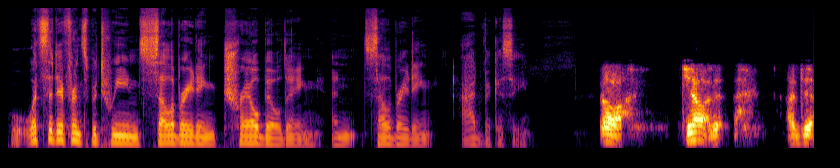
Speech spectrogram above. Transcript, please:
what's the difference between celebrating trail building and celebrating advocacy? Oh, do you know I did,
